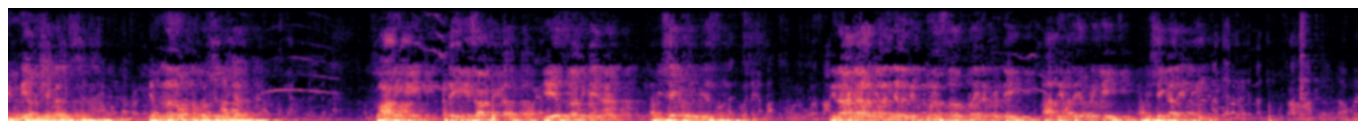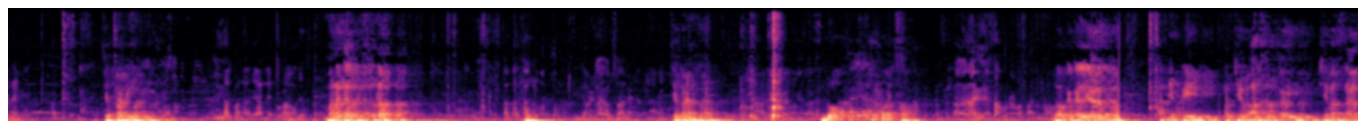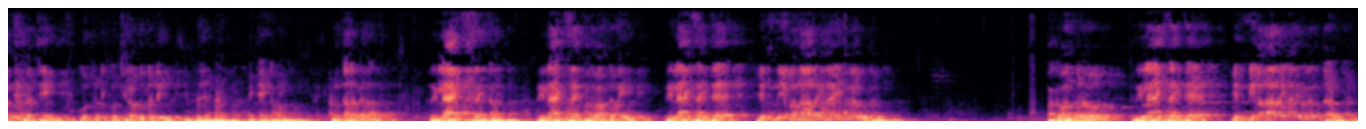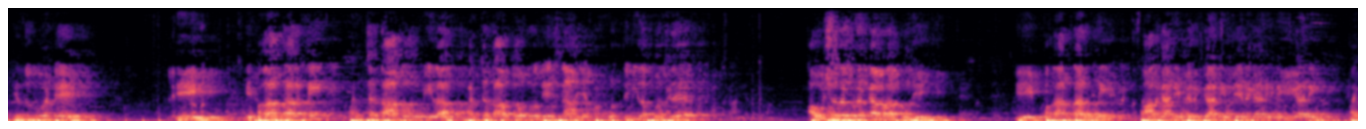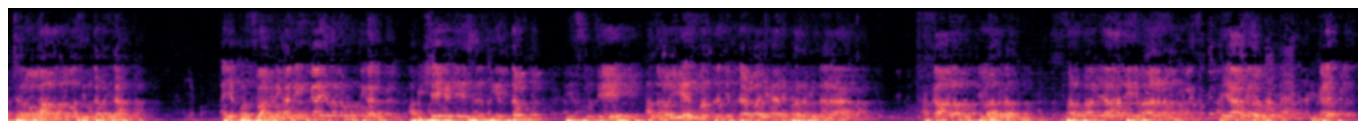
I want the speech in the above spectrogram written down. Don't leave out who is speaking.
Speaker 1: ఇన్ని అభిషేకాలు ఇస్తున్నా. స్వామికి అంటే ఈ స్వామికే కాదు ఏ స్వామికైనా అభిషేకం ఎందుకు నిరాకార నిరంజన నిర్గుణ స్వరూపుడైనటువంటి ఆ దేవదేవుడికి అభిషేకాలు ఏంటి? చెప్పండి. మనం కల్పిస్తున్నాం చెప్పండి.
Speaker 2: లోక కళ్యాణం
Speaker 1: లోక కళ్యాణం అని చెప్పి మంచి వారసులపై శివ స్నానం చేసి వచ్చి కూర్చుండి కుర్చీలో కూర్చుండి ఇప్పుడు చెప్పండి. మీకేం కావాలి? అడుగుతారా లేదా? రిలాక్స్ అవుతారు రిలాక్స్ అయి భగవంతుని రిలాక్స్ అయితే ఎన్ని వరాలైనా ఇవ్వగలుగుతాడు. భగవంతుడు రిలాక్స్ అయితే ఎన్ని వరాలైనా ఇవ్వగలుగుతాడు. ఎందుకు అంటే ఈ ఈ పదార్థాలన్నీ పంచధాతువు మీద పంచధాతువుతో చేసిన అయ్యప్ప మూర్తి మీద పోస్తే ఔషధ గుణంగా మారుతుంది. ఈ పదార్థాలని పాలు కానీ పెరుగు కానీ తేనె కానీ పంచలోహాలతో సిద్ధమైన అయ్యప్ప స్వామిని కానీ ఇంకా ఏదైనా మూర్తి కానీ అభిషేకం చేసిన తీర్థం తీసుకుంటే అందులో ఏం మంత్రం చెప్తాడు అయ్యగారి ఎప్పుడన్నా విన్నారా? అకాల మృత్యు హరణం సర్వవ్యాధి నివారణం. అయ్యా మీరు ఇక్కడ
